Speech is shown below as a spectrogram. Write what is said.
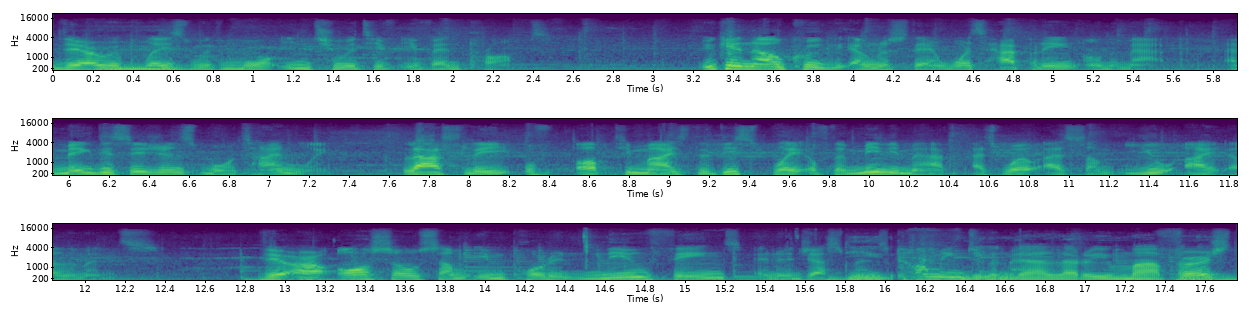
they are replaced with more intuitive event prompts. You can now quickly understand what's happening on the map and make decisions more timely. Lastly, we've optimized the display of the minimap as well as some UI elements. There are also some important new things and adjustments Di, coming to di the ko map. yung. First,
